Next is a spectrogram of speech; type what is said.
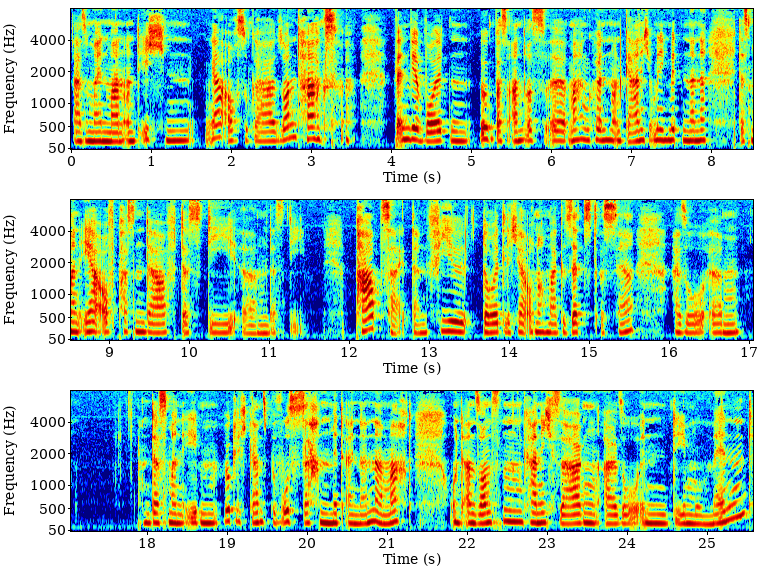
also mein Mann und ich, ja auch sogar sonntags, wenn wir wollten, irgendwas anderes äh, machen könnten und gar nicht unbedingt miteinander, dass man eher aufpassen darf, dass die, ähm, dass die Paarzeit dann viel deutlicher auch nochmal gesetzt ist. Ja? Also ähm, dass man eben wirklich ganz bewusst Sachen miteinander macht. Und ansonsten kann ich sagen, also in dem Moment,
